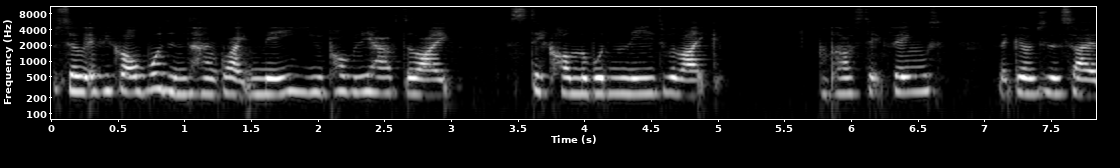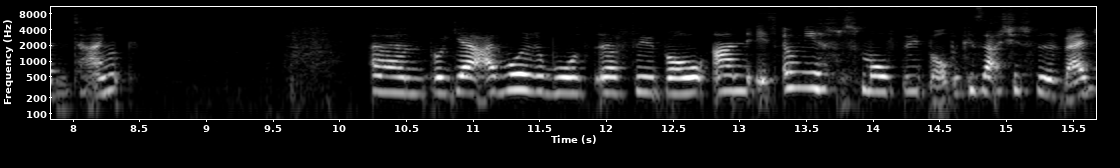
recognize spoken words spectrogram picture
So if you've got a wooden tank like me, you'd probably have to like stick on the wooden leaves with like plastic things that go to the side of the tank. Um, but yeah, I've ordered a, water, a food bowl and it's only a small food bowl because that's just for the veg.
